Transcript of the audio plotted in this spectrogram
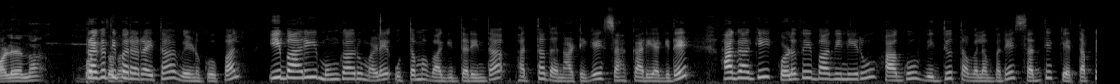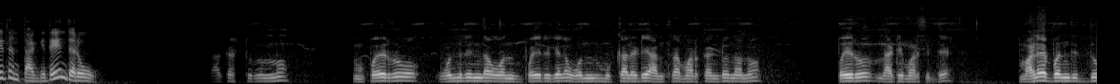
ಮಳೆನ ಪ್ರಗತಿಪರ ರೈತ ವೇಣುಗೋಪಾಲ್ ಈ ಬಾರಿ ಮುಂಗಾರು ಮಳೆ ಉತ್ತಮವಾಗಿದ್ದರಿಂದ ಭತ್ತದ ನಾಟಿಗೆ ಸಹಕಾರಿಯಾಗಿದೆ. ಹಾಗಾಗಿ ಕೊಳವೆ ಬಾವಿ ನೀರು ಹಾಗೂ ವಿದ್ಯುತ್ ಅವಲಂಬನೆ ಸದ್ಯಕ್ಕೆ ತಪ್ಪಿದಂತಾಗಿದೆ ಎಂದರು. ಸಾಕಷ್ಟು ಪೈರು ಒಂದರಿಂದ ಒಂದು ಪೈರಿಗೆ ಒಂದು ಮುಕ್ಕಾಲಡಿ ಅಂತರ ಮಾಡ್ಕೊಂಡು ನಾನು ಪೈರು ನಾಟಿ ಮಾಡಿಸಿದ್ದೆ ಮಳೆ ಬಂದಿದ್ದು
